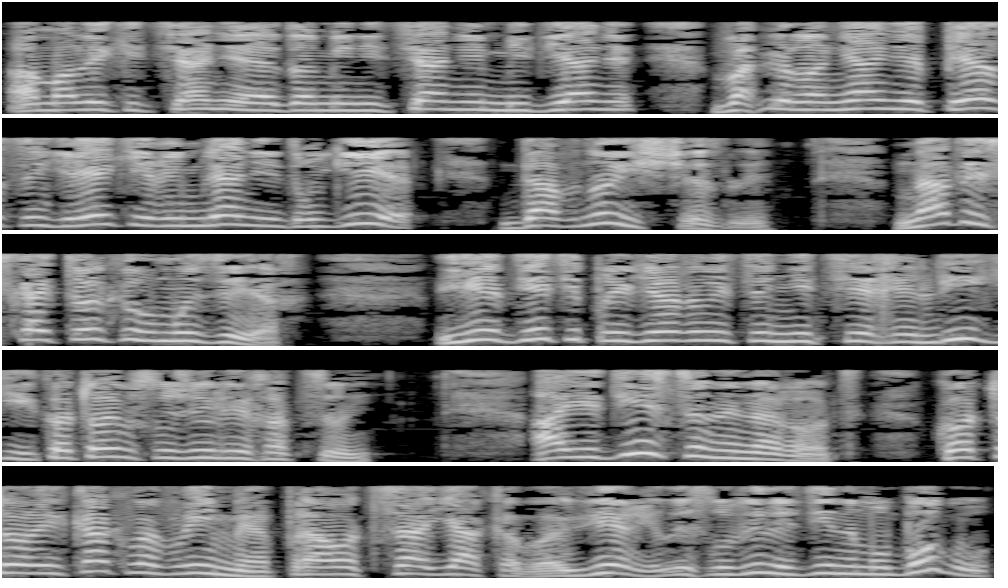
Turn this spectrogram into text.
амаликитяне, доминитяне, медяне, вавилоняне, персы, греки, римляне и другие давно исчезли. Надо искать только в музеях. Ее дети придерживаются не те религии, которым служили их отцы, а единственный народ, который, как во время праотца Якова, верил и служил единому Богу,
